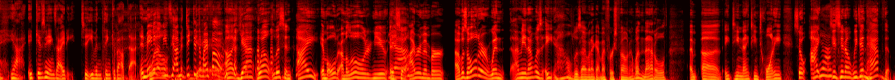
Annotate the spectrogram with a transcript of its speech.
yeah, it gives me anxiety to even think about that, and maybe that means I'm addicted to my phone. uh, yeah. Well, listen, I am older. I'm a little older than you, and so I remember I was older when. I mean, I was eight. How old was I when I got my first phone? I wasn't that old. I'm uh, 18, 19, 20. So I just, you know, we didn't have them.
